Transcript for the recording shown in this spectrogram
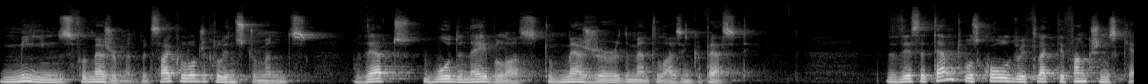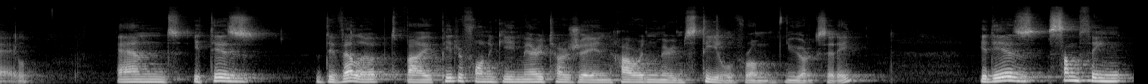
means for measurement, with psychological instruments that would enable us to measure the mentalizing capacity. This attempt was called reflective function scale, and it is developed by Peter Fonagy, Mary Target, and Howard and Miriam Steele from New York City. It is something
